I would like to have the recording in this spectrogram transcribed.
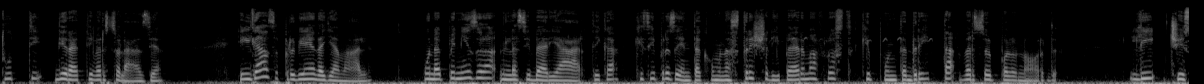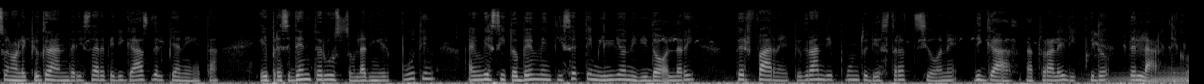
tutti diretti verso l'Asia. Il gas proviene da Yamal, una penisola nella Siberia artica che si presenta come una striscia di permafrost che punta dritta verso il Polo Nord. Lì ci sono le più grandi riserve di gas del pianeta e il presidente russo Vladimir Putin ha investito ben 27 milioni di dollari per farne il più grande punto di estrazione di gas naturale liquido dell'Artico.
